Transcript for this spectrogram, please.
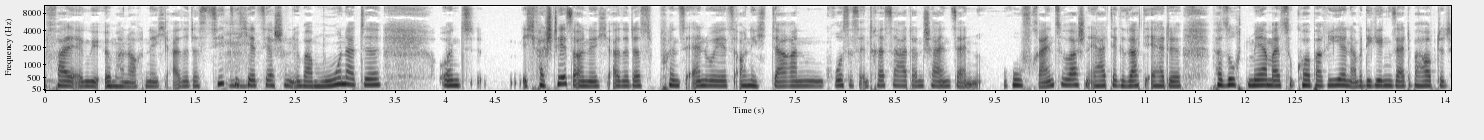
Fall irgendwie immer noch nicht. Also das zieht sich hm. jetzt ja schon über Monate und ich verstehe es auch nicht. Also, dass Prince Andrew jetzt auch nicht daran großes Interesse hat, anscheinend seinen Ruf reinzuwaschen. Er hat ja gesagt, er hätte versucht, mehrmals zu kooperieren, aber die Gegenseite behauptet,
